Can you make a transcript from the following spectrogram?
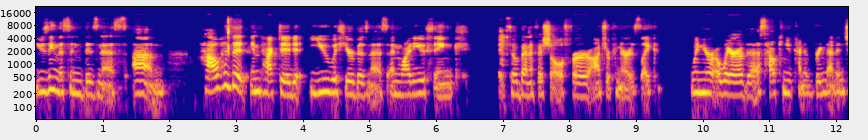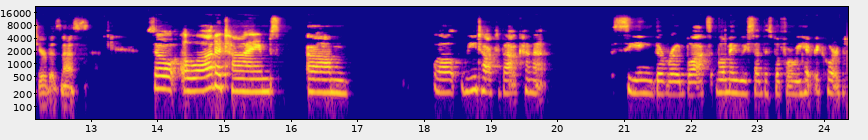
using this in business, um, how has it impacted you with your business and why do you think it's so beneficial for entrepreneurs? Like, when you're aware of this, how can you kind of bring that into your business? So, a lot of times, um, well, we talked about kind of seeing the roadblocks. Well, maybe we said this before we hit record,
